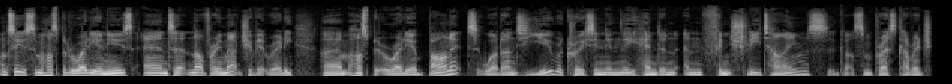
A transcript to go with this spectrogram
On to some hospital radio news, and uh, not very much of it really. Um, hospital Radio Barnet, well done to you, recruiting in the Hendon and Finchley Times. Got some press coverage,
